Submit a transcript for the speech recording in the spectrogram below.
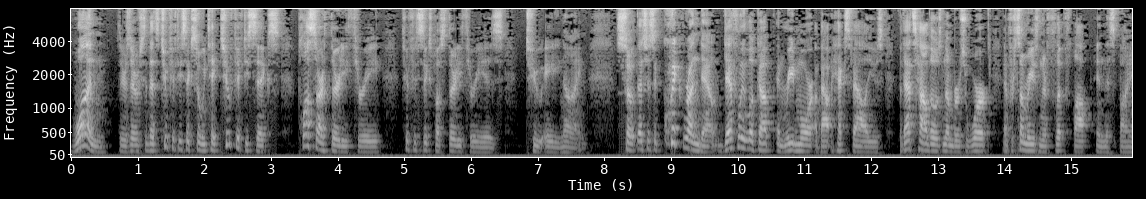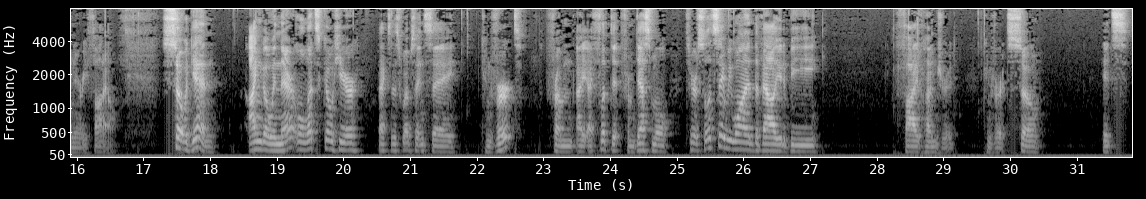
1, 0, 0, so that's 256, so we take 256 plus our 33. 256 plus 33 is 289. So that's just a quick rundown. Definitely look up and read more about hex values, but that's how those numbers work, and for some reason they're flip-flop in this binary file. So again, I can go in there. Well, let's go here back to this website and say convert from, I, I flipped it from decimal to here. So let's say we wanted the value to be 500 converts. So it's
